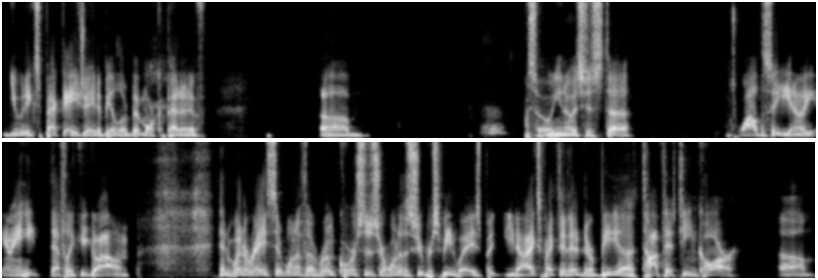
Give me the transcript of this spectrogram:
you would expect AJ to be a little bit more competitive. Um. So you know, it's just uh, it's wild to see. You know, I mean, he definitely could go out and and win a race at one of the road courses or one of the super speedways. But you know, I expected him to be a top fifteen car, um,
